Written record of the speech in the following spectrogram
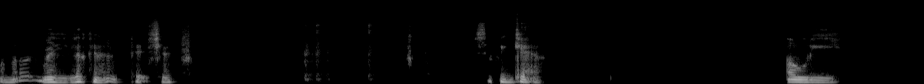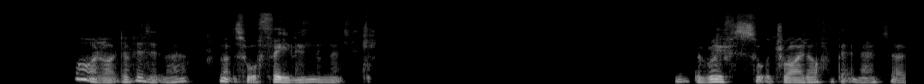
I'm not really looking at the picture. So we can get a oldie. Oh, I'd like to visit that. That sort of feeling, isn't it? The roof's sort of dried off a bit now, so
